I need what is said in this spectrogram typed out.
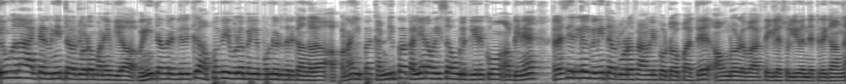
இவங்க தான் ஆக்டர் வினீத் அவர்களோட மனைவியா? வினீத் அவர்களுக்கு அப்பவே இவ்வளவு பெரிய பொண்ணு எடுத்திருக்காங்களா? அப்பனா இப்ப கண்டிப்பா கல்யாண வயசு அவங்களுக்கு இருக்கும் அப்படின்னு ரசிகர்கள் வினீத் அவர்களோட ஃபேமிலி போட்டோவை பார்த்து அவங்களோட வார்த்தைகளை சொல்லி வந்துட்டு இருக்காங்க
